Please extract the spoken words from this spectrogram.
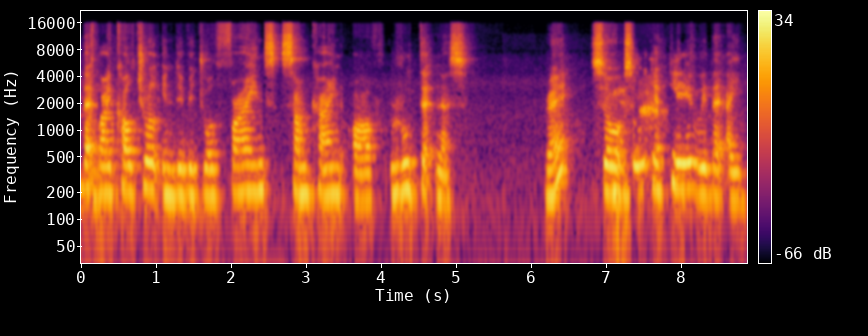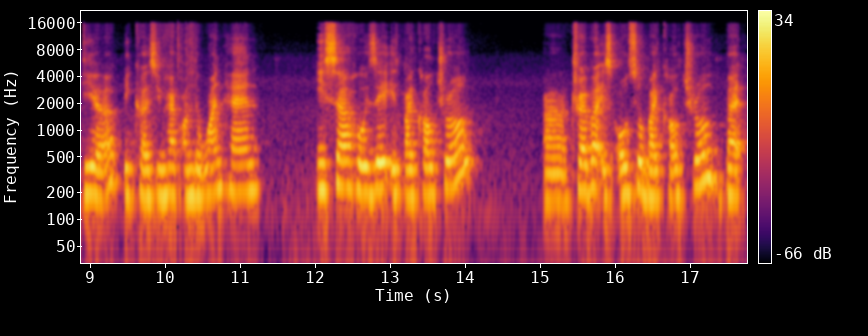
that bicultural individual finds some kind of rootedness, right? So, Yeah. so we can play with that idea because you have on the one hand, Isa Jose is bicultural, uh, Trevor is also bicultural, but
